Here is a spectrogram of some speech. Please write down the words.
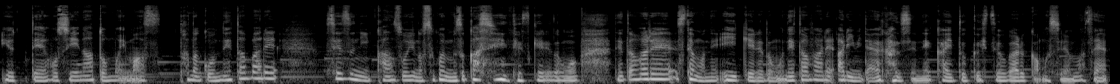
言ってほしいなと思います。ただこうネタバレせずに感想を言うのすごい難しいんですけれども ネタバレしてもねいいけれどもネタバレありみたいな感じでね書いとく必要があるかもしれません。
